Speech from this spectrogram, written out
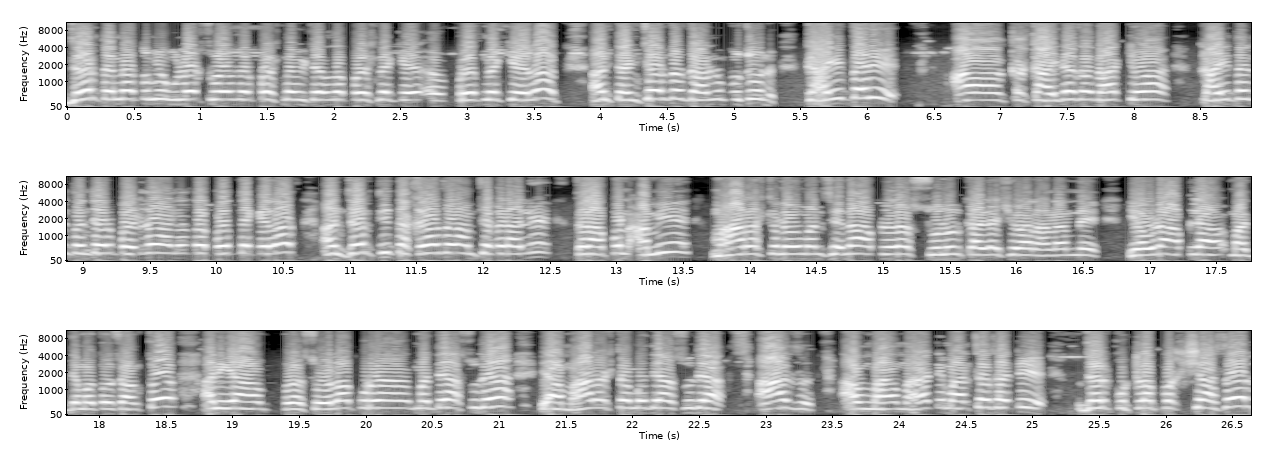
जर त्यांना तुम्ही उलट सुलट जर प्रश्न विचारायचा प्रश्न के प्रयत्न केलात आणि त्यांच्यावर जर जाणून बुजून काहीतरी कायद्याचा धाक किंवा काहीतरी त्यांच्यावर बदल आणण्याचा प्रयत्न केला आणि जर ती तक्रार जर आमच्याकडे आली तर आपण आम्ही महाराष्ट्र नवमान सेना आपल्याला सोलून काढल्याशिवाय राहणार नाही. एवढं आपल्या माध्यमातून सांगतो. आणि या सोलापूरमध्ये असू द्या या महाराष्ट्रामध्ये असू द्या आज महा- मराठी माणसासाठी जर कुठला पक्ष असेल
